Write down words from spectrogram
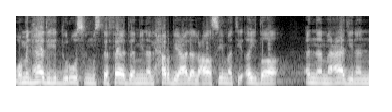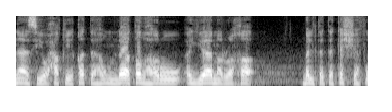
ومن هذه الدروس المستفادة من الحرب على العاصمة أيضا أن معادن الناس وحقيقتهم لا تظهر أيام الرخاء بل تتكشف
